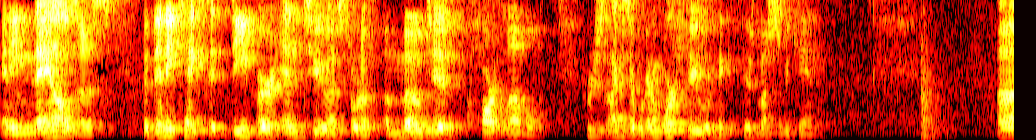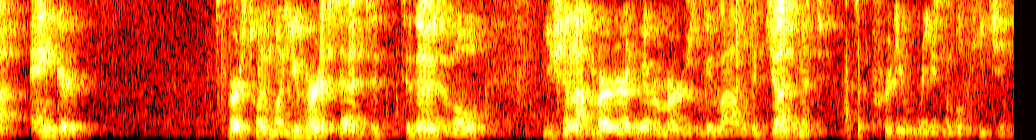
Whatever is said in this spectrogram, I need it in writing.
and he nails us. But then he takes it deeper into a sort of emotive heart level. We're just like I said, we're going to work through. We're going to get through as much as we can. Anger, verse twenty-one. You've heard it said to, to those of old, "You shall not murder, and whoever murders will be liable to judgment." That's a pretty reasonable teaching,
